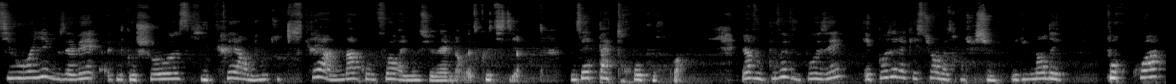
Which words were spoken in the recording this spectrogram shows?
si vous voyez que vous avez quelque chose qui crée un doute ou qui crée un inconfort émotionnel dans votre quotidien, vous ne savez pas trop pourquoi, eh bien vous pouvez vous poser et poser la question à votre intuition et lui demander pourquoi,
